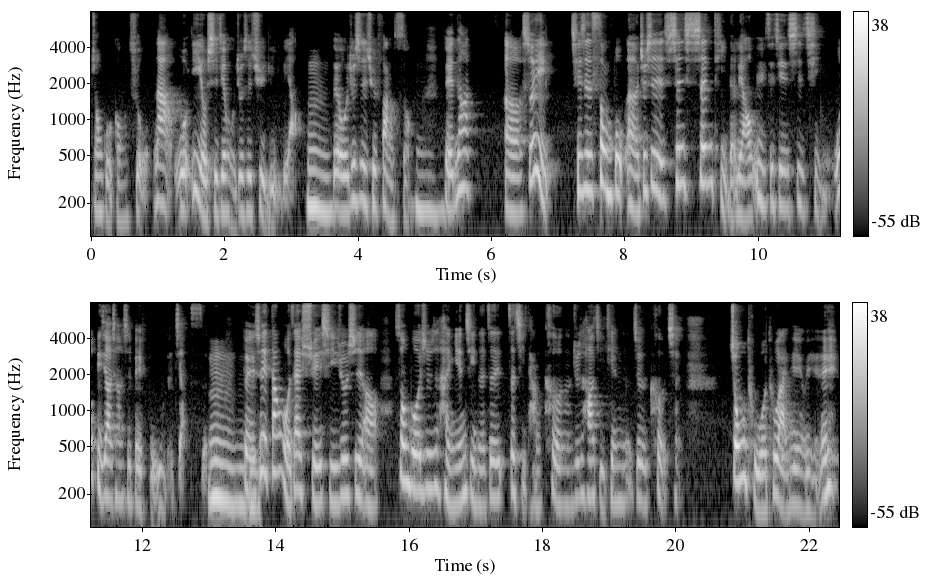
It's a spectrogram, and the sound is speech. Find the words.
中国工作，那我一有时间我就是去理疗，嗯，对我就是去放松，嗯，对。那呃，所以。其实颂钵呃，就是身身体的疗愈这件事情，我比较像是被服务的角色，嗯，对，所以当我在学习，就是呃，颂钵就是很严谨的这这几堂课呢，就是好几天的这个课程，中途我突然间有点哎，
